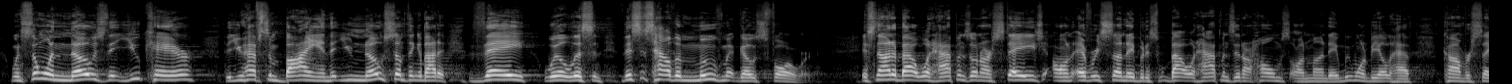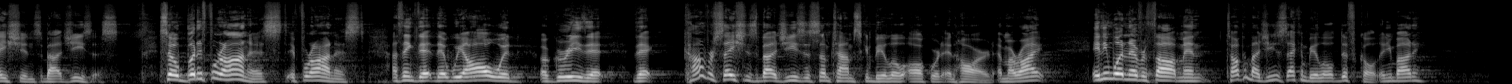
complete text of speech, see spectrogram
When someone knows that you care, that you have some buy in, that you know something about it, they will listen. This is how the movement goes forward. It's not about what happens on our stage on every Sunday, but it's about what happens in our homes on Monday. We want to be able to have conversations about Jesus. So, but if we're honest, if we're honest, I think that, that we all would agree that, that conversations about Jesus sometimes can be a little awkward and hard. Am I right? Anyone ever thought, man, talking about Jesus, that can be a little difficult? Anybody?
